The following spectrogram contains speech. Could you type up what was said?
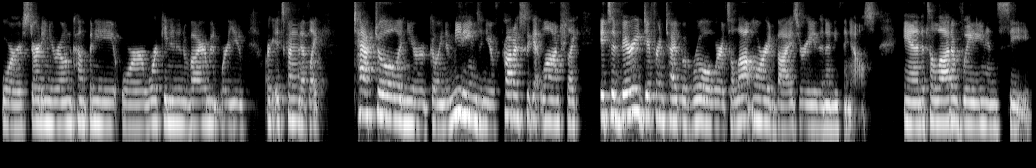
or starting your own company or working in an environment where you are it's kind of like tactile and you're going to meetings and you have products that get launched. Like it's a very different type of role where it's a lot more advisory than anything else. And it's a lot of waiting and see.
